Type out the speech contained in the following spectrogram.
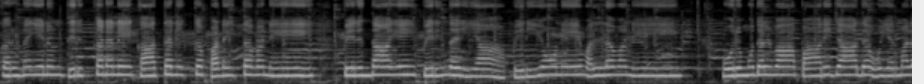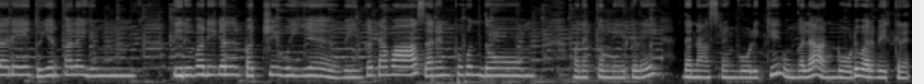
கருணையெனும் திருக்கடலை காத்தளிக்க படைத்தவனே பெருந்தாயை பிரிந்தறியா பெரியோனே வல்லவனே. ஒரு முதல்வா பாரிஜாத உயர்மலரே துயர்களையும் திருவடிகள் பற்றி உய்ய வெங்கடவா சரண் புகுந்தோம். வணக்கம் நேர்களே தனாசிரங்கோலிக்கு உங்களை அன்போடு வரவேற்கிறேன்.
